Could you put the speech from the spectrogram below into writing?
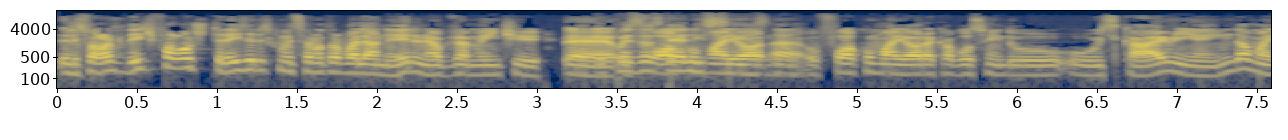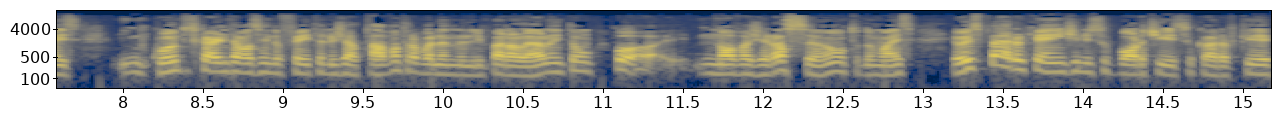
eles falaram que desde Fallout 3 eles começaram a trabalhar nele, né? Obviamente, é, Depois o, foco DLCs, maior, né? é, o foco maior acabou sendo o, o Skyrim ainda, mas enquanto o Skyrim estava sendo feito, eles já estavam trabalhando ali em paralelo, então, pô, nova geração tudo mais. Eu espero que a engine suporte isso, cara, porque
